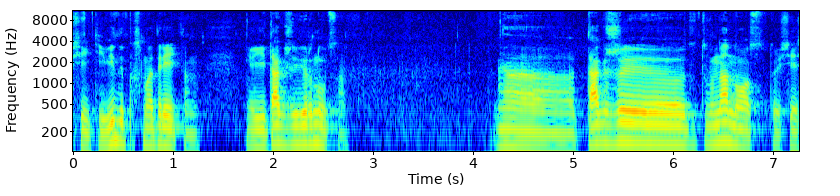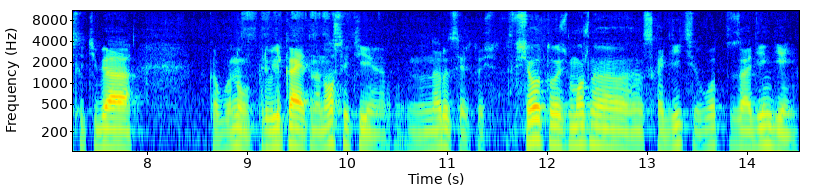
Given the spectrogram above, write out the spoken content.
все эти виды посмотреть там, и также вернуться. Также на нос, то есть если тебя как бы, ну, привлекает на нос идти на рыцарь. То есть все, то есть можно сходить вот за один день.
